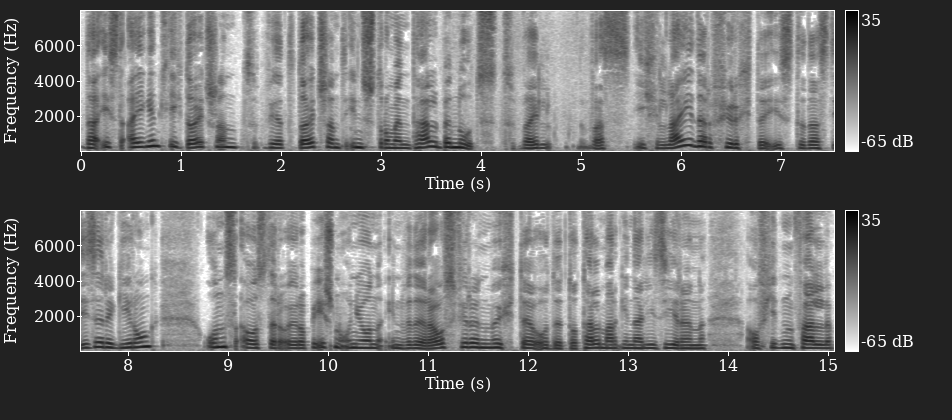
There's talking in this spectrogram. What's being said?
da ist eigentlich Deutschland, wird Deutschland instrumental benutzt, weil was ich leider fürchte, ist, dass diese Regierung uns aus der Europäischen Union entweder rausführen möchte oder total marginalisieren. Auf jeden Fall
